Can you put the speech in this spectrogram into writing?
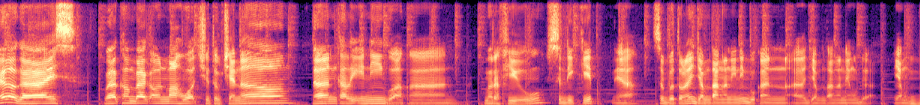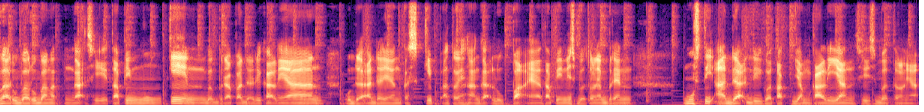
Hello guys, welcome back on Mahwatch YouTube channel. Dan kali ini gue akan mereview sedikit ya. Sebetulnya jam tangan ini bukan uh, jam tangan yang udah yang baru-baru banget enggak sih, tapi mungkin beberapa dari kalian udah ada yang ke skip atau yang agak lupa ya. Tapi ini sebetulnya brand mesti ada di kotak jam kalian sih sebetulnya.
